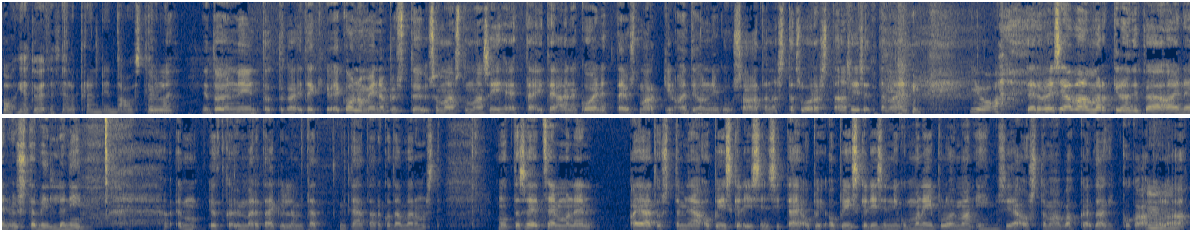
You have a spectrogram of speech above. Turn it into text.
pohjatyötä siellä brändin taustalla. Kyllä. Ja toi on niin, totta kai itsekin ekonomina pystyy samastumaan siihen, että itse aina koen, että just markkinointi on niinku saatanasta suorastaan siis, että mä en... Joo. Terveisiä vaan markkinointipääaineen ystävilleni, jotka ymmärtää kyllä mitä, mitä tarkoitan varmasti. Mutta se, että semmoinen ajatus, että minä opiskelisin sitä ja opi, opiskelisin niin kuin manipuloimaan ihmisiä ostamaan vaikka jotakin Coca-Colaa. Mm.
